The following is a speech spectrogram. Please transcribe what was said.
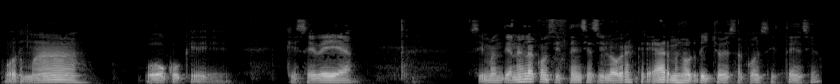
por más poco que, que se vea, si mantienes la consistencia, si logras crear, mejor dicho, esa consistencia,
